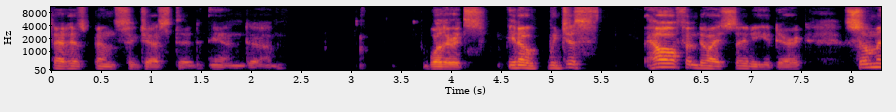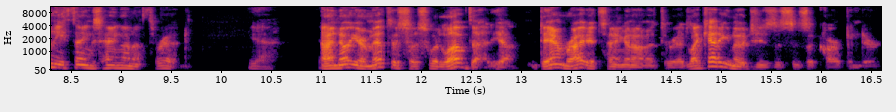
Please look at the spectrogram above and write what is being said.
that has been suggested. And um, whether it's, you know, we just, how often do I say to you, Derek, so many things hang on a thread? Yeah. I know your mythicists would love that. Yeah, damn right, it's hanging on a thread. Like, how do you know Jesus is a carpenter?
